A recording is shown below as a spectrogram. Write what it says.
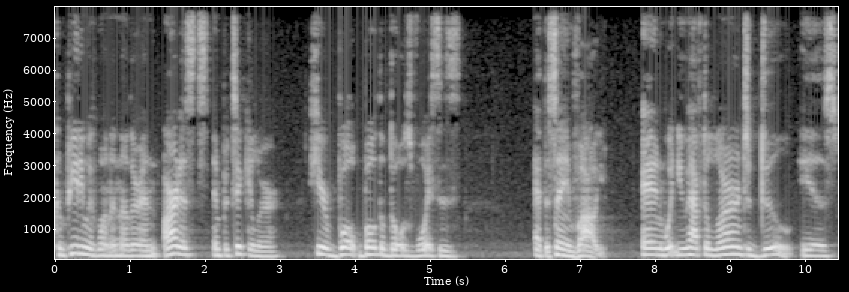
competing with one another, and artists in particular hear both, both of those voices at the same volume. And what you have to learn to do is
